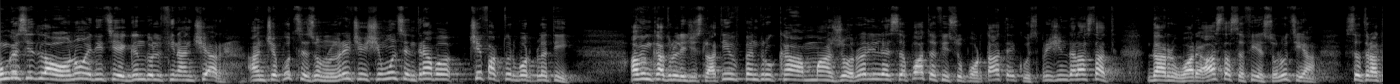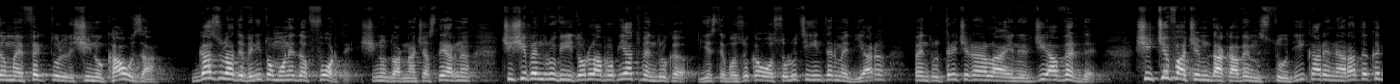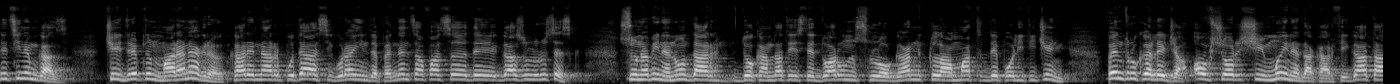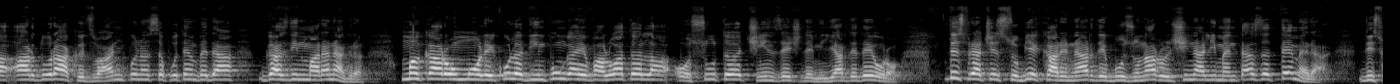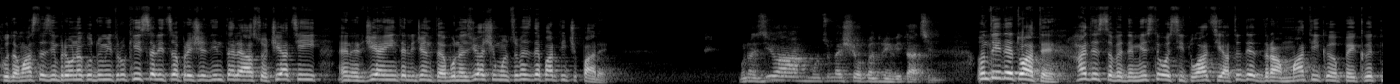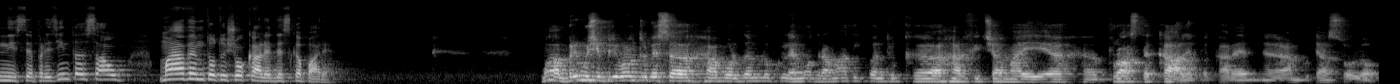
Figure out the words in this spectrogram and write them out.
Bun găsit la o nouă ediție Gândul Financiar. A început sezonul rece și mulți se întreabă ce facturi vor plăti. Avem cadrul legislativ pentru ca majorările să poată fi suportate cu sprijin de la stat. Dar oare asta să fie soluția? Să tratăm efectul și nu cauza? Gazul a devenit o monedă forte și nu doar în această iarnă, ci și pentru viitorul apropiat, pentru că este văzut ca o soluție intermediară pentru trecerea la energia verde. Și ce facem dacă avem studii care ne arată că deținem gaz? Cei drept în Marea Neagră, care ne-ar putea asigura independența față de gazul rusesc. Sună bine, nu? Dar deocamdată este doar un slogan clamat de politicieni. Pentru că legea offshore și mâine, dacă ar fi gata, ar dura câțiva ani până să putem vedea gaz din Marea Neagră. Măcar o moleculă din punga evaluată la 150 de miliarde de euro. Despre acest subiect care ne arde buzunarul și ne alimentează temerea. Discutăm astăzi împreună cu Dumitru Chisăliță, președintele Asociației Energia Inteligentă. Bună ziua și mulțumesc de participare! Bună ziua, mulțumesc și eu pentru invitație. Întâi de toate, haideți să vedem, este o situație atât de dramatică pe cât ni se prezintă sau mai avem totuși o cale de scăpare? Mă, în primul și în primul rând trebuie să abordăm lucrurile în mod dramatic pentru că ar fi cea mai uh, proastă cale pe care uh, am putea să o luăm.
